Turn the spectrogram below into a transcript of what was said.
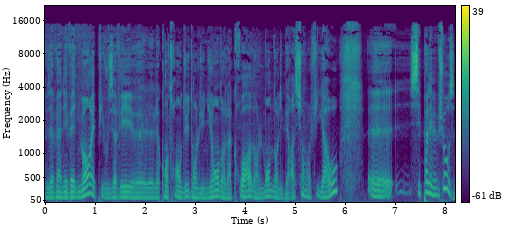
vous avez un événement et puis vous avez euh, le, le compte rendu dans l'Union, dans la Croix, dans le Monde, dans Libération, dans le Figaro. C'est pas les mêmes choses.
